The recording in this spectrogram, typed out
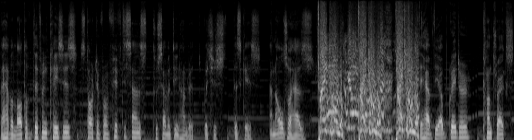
They have a lot of different cases, starting from 50 cents to 1700, which is this case. And also has they have the upgrader, contracts,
